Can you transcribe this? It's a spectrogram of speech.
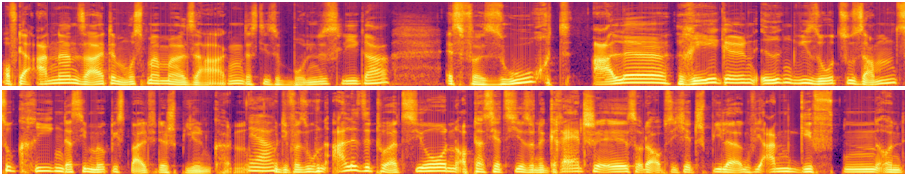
Auf der anderen Seite muss man mal sagen, dass diese Bundesliga es versucht, alle Regeln irgendwie so zusammenzukriegen, dass sie möglichst bald wieder spielen können. Ja. Und die versuchen alle Situationen, ob das jetzt hier so eine Grätsche ist oder ob sich jetzt Spieler irgendwie angiften und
